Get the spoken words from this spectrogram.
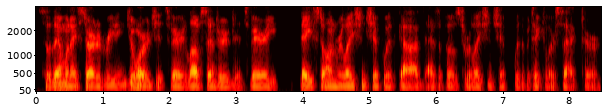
So then when I started reading George, it's very love centered. It's very based on relationship with God as opposed to relationship with a particular sect or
